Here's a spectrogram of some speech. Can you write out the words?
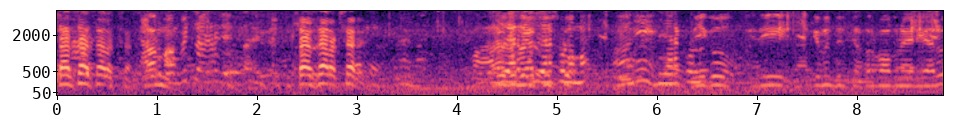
సార్ సార్ సార్ ఒకసారి. సార్ సార్ ఒకసారి. మీకు ఇది ముఖ్యమంత్రి చంద్రబాబు నాయుడు గారు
